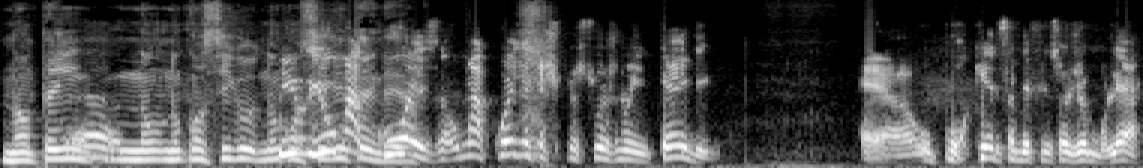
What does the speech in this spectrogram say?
Não tem... Não, não consigo, não É. E, consigo e uma entender. coisa, uma coisa que as pessoas não entendem, é, o porquê dessa definição de mulher,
